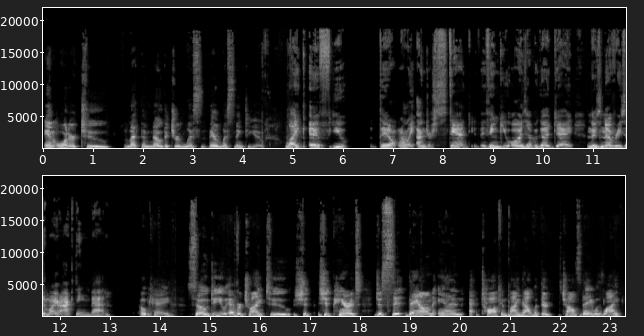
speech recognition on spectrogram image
in order to let them know that you're listen they're listening to you? Like if you they don't really understand you. They think you always have a good day and there's no reason why you're acting bad. Okay. So do you ever try to should should parents just sit down and uh, talk and find out what their child's day was like?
